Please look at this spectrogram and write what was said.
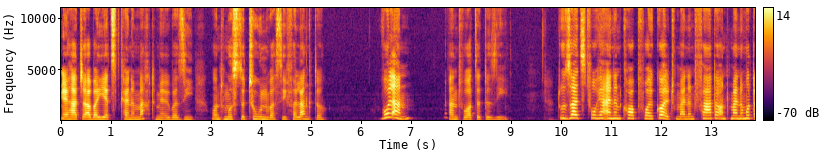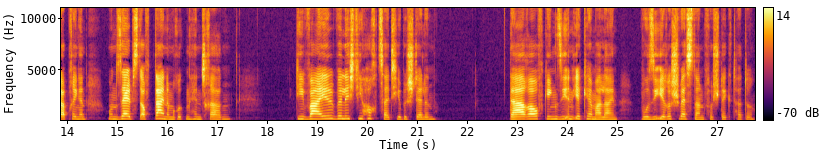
Er hatte aber jetzt keine Macht mehr über sie und musste tun, was sie verlangte. Wohlan, antwortete sie. Du sollst vorher einen Korb voll Gold meinen Vater und meine Mutter bringen und selbst auf deinem Rücken hintragen. Dieweil will ich die Hochzeit hier bestellen. Darauf ging sie in ihr Kämmerlein, wo sie ihre Schwestern versteckt hatte.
